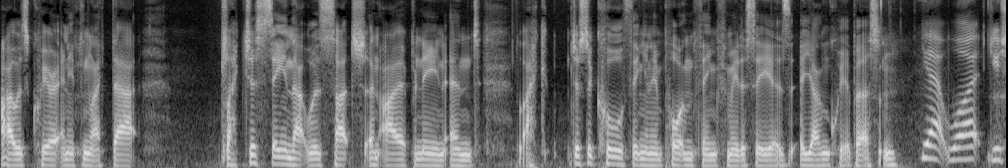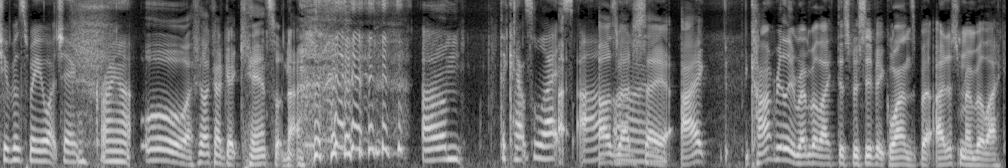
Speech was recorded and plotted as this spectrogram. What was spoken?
I was queer or anything like that, like just seeing that was such an eye opening and like just a cool thing and important thing for me to see as a young queer person. Yeah, what YouTubers were you watching growing up? Oh, I feel like I'd get cancelled now. um, The council lights are. I was about to say I can't really remember like the specific ones, but I just remember like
